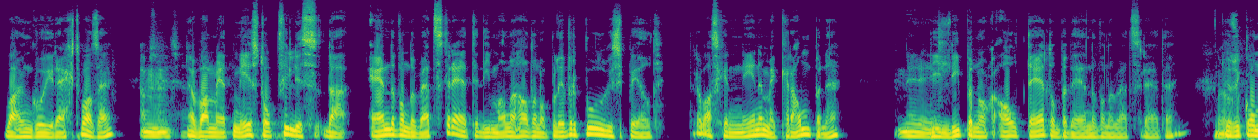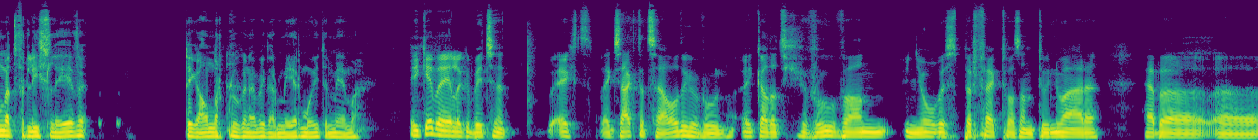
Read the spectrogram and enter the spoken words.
wat hun goeie recht was. Hè. Mm. En wat mij het meest opviel is dat einde van de wedstrijd, die mannen hadden op Liverpool gespeeld. Er was geen ene met krampen. Hè. Nee, nee. Die liepen nog altijd op het einde van de wedstrijd. Hè. Dus ik kon met verlies leven. Tegen andere ploegen heb ik daar meer moeite mee. Maar... Ik heb eigenlijk een beetje echt exact hetzelfde gevoel. Ik had het gevoel van Union wist perfect wat ze aan het doen waren. Hebben uh,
